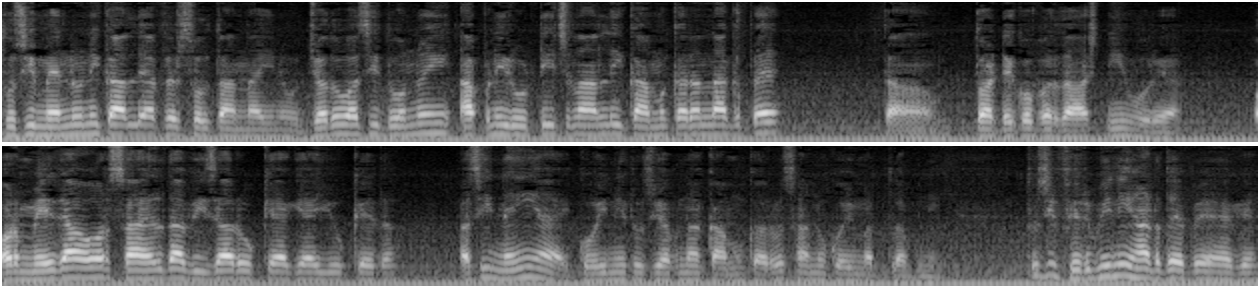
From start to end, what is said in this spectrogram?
ਤੁਸੀਂ ਮੈਨੂੰ ਨਹੀਂ ਕਰ ਲਿਆ, ਫਿਰ ਸੁਲਤਾਨਾ ਜੀ ਨੂੰ। ਜਦੋਂ ਅਸੀਂ ਦੋਨੋਂ ਹੀ ਆਪਣੀ ਰੋਟੀ ਚਲਾਉਣ ਲਈ ਕੰਮ ਕਰਨ ਲੱਗ ਪਏ, ਤਾਂ ਤੁਹਾਡੇ ਕੋ ਬਰਦਾਸ਼ਤ ਨਹੀਂ ਹੋ ਰਿਹਾ। ਔਰ ਮੇਰਾ ਔਰ ਸਾਹਿਲ ਦਾ ਵੀਜ਼ਾ ਰੋਕਿਆ ਗਿਆ ਯੂਕੇ ਦਾ। ਅਸੀਂ ਨਹੀਂ ਆਏ। ਕੋਈ ਨਹੀਂ, ਤੁਸੀਂ ਆਪਣਾ ਕੰਮ ਕਰੋ, ਸਾਨੂੰ ਕੋਈ ਮਤਲਬ ਨਹੀਂ। ਤੁਸੀਂ ਫਿਰ ਵੀ ਨਹੀਂ ਹਟਦੇ ਪਏ ਹੈਗੇ।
